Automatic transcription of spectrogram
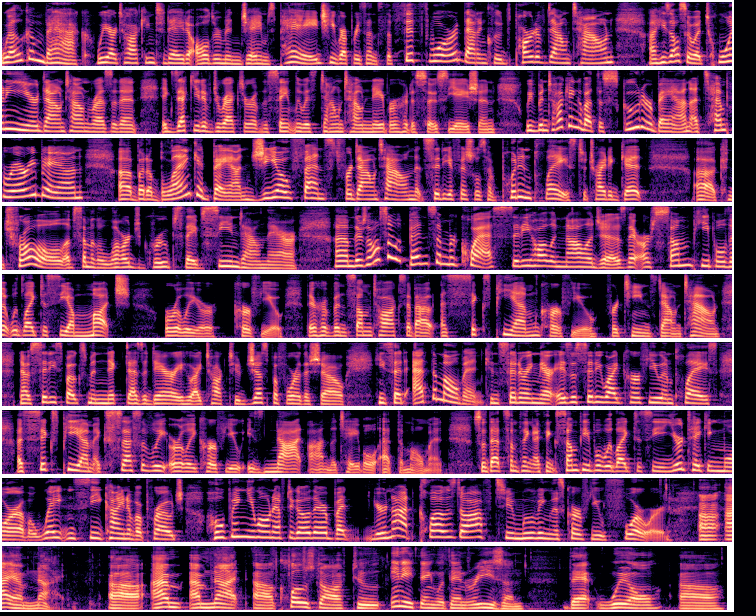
Welcome back. We are talking today to Alderman James Page. He represents the Fifth Ward. That includes part of downtown. Uh, he's also a 20 year downtown resident, executive director of the St. Louis Downtown Neighborhood Association. We've been talking about the scooter ban, a temporary ban, uh, but a blanket ban, geo fenced for downtown, that city officials have put in place to try to get uh, control of some of the large groups they've seen down there. Um, there's also been some requests. City Hall acknowledges there are some people that would like to see a much earlier curfew. There have been some talks about a 6 p.m. curfew for teens downtown. Now, city spokesman Nick Desideri, who I talked to just before the show, he said at the moment, considering there is a citywide curfew in place, a 6 p.m. excessively early curfew is not on the table at the moment. So that's something I think some people would like to see. You're taking more of a wait and see kind of approach, hoping you won't have to go there, but you're not closed off to moving this curfew forward. Uh, I am not. Uh, I'm I'm not uh, closed off to anything within reason that will uh,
